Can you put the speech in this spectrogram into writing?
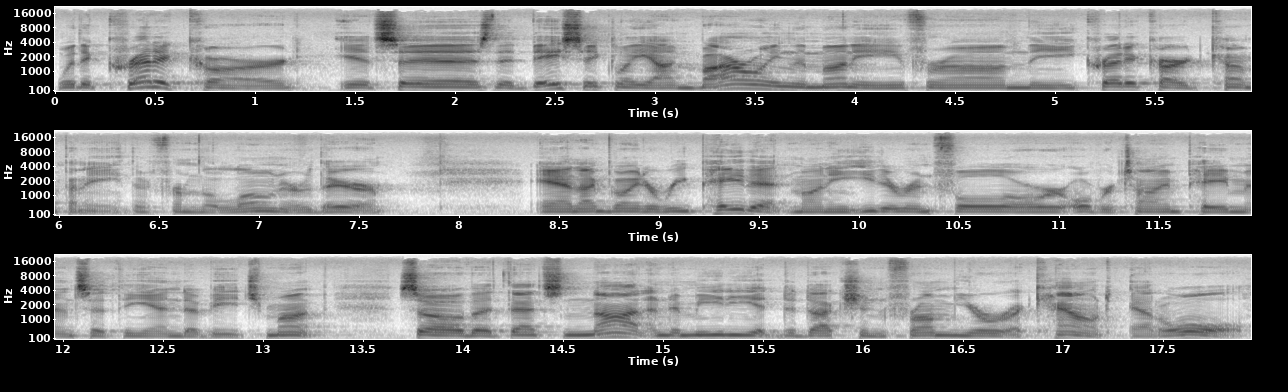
With a credit card, it says that basically I'm borrowing the money from the credit card company, from the loaner there and I'm going to repay that money either in full or over time payments at the end of each month. So that that's not an immediate deduction from your account at all.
